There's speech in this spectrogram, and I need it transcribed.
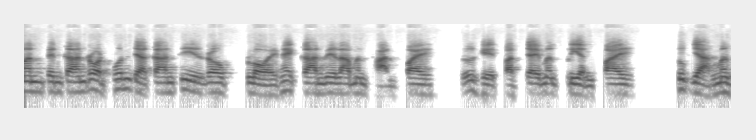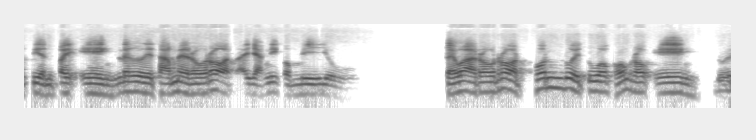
มันเป็นการรอดพ้นจากการที่เราปล่อยให้การเวลามันผ่านไป หรือเหตุปัจจัยมันเปลี่ยนไป ทุกอย่างมันเปลี่ยนไปเองเลยทำให้เรารอดไอ้อย่างนี้ก็มีอยู่ แต่ว่าเรารอดพ้นด้วยตัวของเราเอง ด้วย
